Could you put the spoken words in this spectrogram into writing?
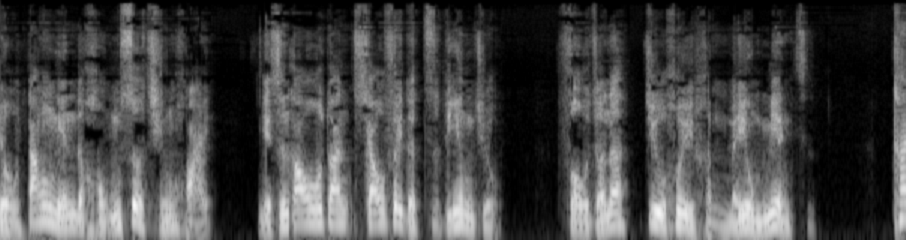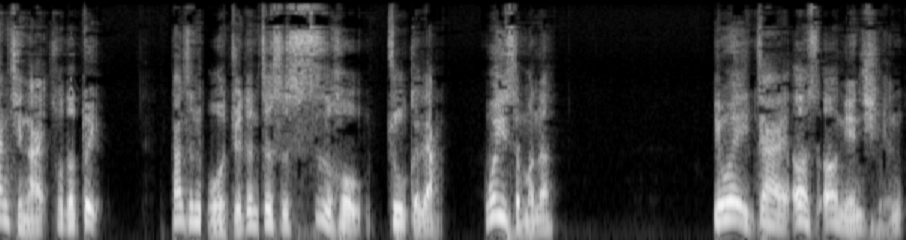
有当年的红色情怀，也是高端消费的指定用酒，否则呢就会很没有面子。看起来说的对。但是我觉得这是事后诸葛亮，为什么呢？因为在二十二年前，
